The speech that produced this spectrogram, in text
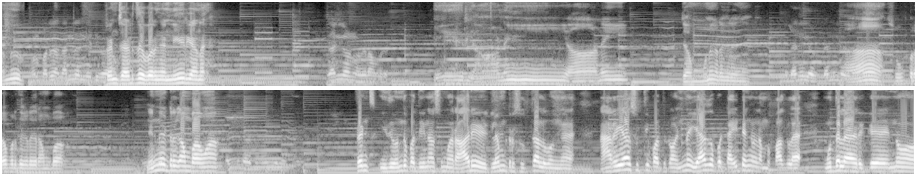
அணு. ஃப்ரெண்ட்ஸ் அடுத்து பாருங்க நீர் யானை. நீர் யானை யானை. ஜம்முன்னு கிடக்குறேங்க ஆ சூப்பரா படுத்து கிடக்குறான்பா. நின்னுட்டு இருக்கான்பா ஃப்ரெண்ட்ஸ் இது வந்து பார்த்தீங்கன்னா சுமார் ஆறு ஏழு கிலோமீட்டர் சுற்றளவுங்க நிறையா சுற்றி பார்த்துட்டோம். இன்னும் ஏகப்பட்ட ஐட்டங்கள் நம்ம பார்க்கல. முதலை இருக்குது இன்னும்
